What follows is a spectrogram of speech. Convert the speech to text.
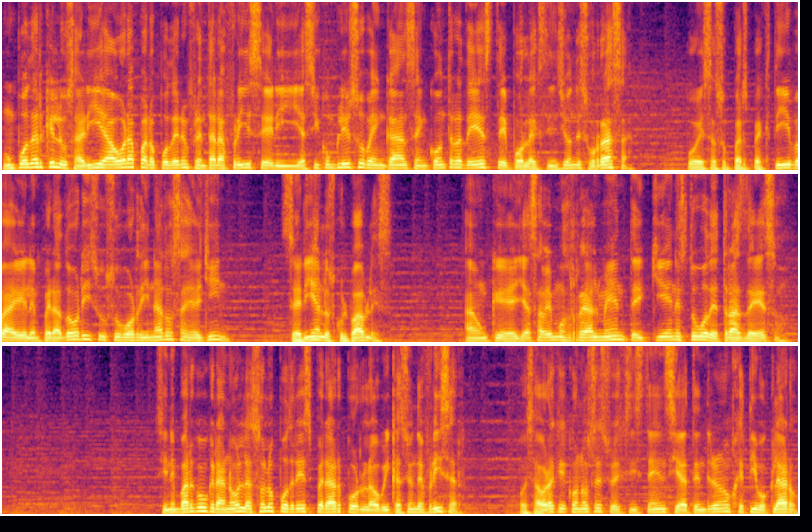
Un poder que lo usaría ahora para poder enfrentar a Freezer y así cumplir su venganza en contra de este por la extinción de su raza, pues a su perspectiva el emperador y sus subordinados Saiyajin serían los culpables, aunque ya sabemos realmente quién estuvo detrás de eso. Sin embargo, Granola solo podría esperar por la ubicación de Freezer, pues ahora que conoce su existencia tendría un objetivo claro.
